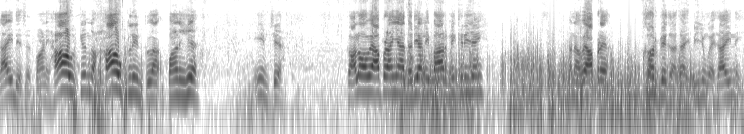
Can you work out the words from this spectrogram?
કાયદેસર પાણી. હાવ કેમ તો હાવ ક્લીન પાણી છે એમ છે. તો હાલો હવે આપણે અહીંયા દરિયાની બહાર નીકળી જાય. અને હવે આપણે ઘર ભેગા થાય, બીજું કાંઈ થાય નહીં.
